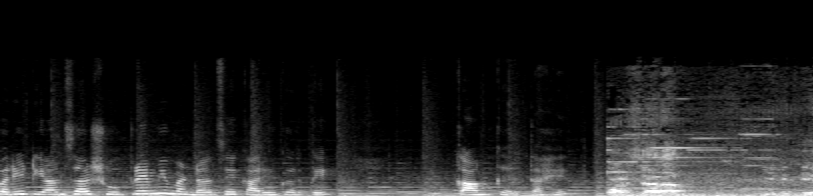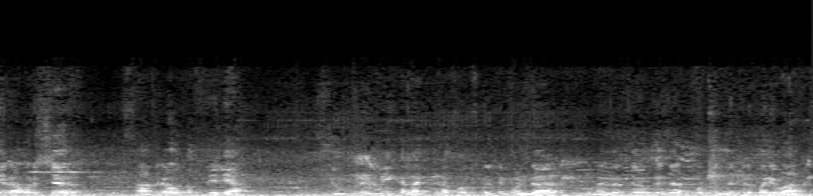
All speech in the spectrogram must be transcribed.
परीट यांसह शिवप्रेमी मंडळचे कार्यकर्ते काम करत आहेत. तेरा वर्ष साजऱ्या होत असलेल्या शिवप्रेमी कलाक्रीडा सांस्कृतिक मंडळ नगरसेवक गजान मुकुंद मित्र परिवार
